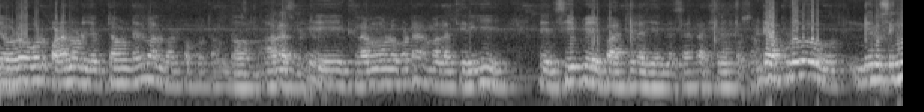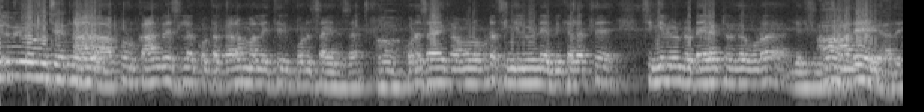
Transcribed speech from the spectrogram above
ఎవడో కూడా పడనోడు చెప్తా ఉండేది వాళ్ళు పడకపోతా ఉంటారు. ఈ క్రమంలో కూడా మళ్ళీ తిరిగి నేను సిపిఐ పార్టీలో చేరిన సార్ రక్షణ కోసం. అంటే అప్పుడు మీరు సింగిల్ విండో చేరిన అప్పుడు కాంగ్రెస్లో కొంతకాలం మళ్ళీ తిరిగి కొనసాగిన సార్. కొనసాగే క్రమంలో కూడా సింగిల్ విండో ఎన్నికలైతే సింగిల్ విండో డైరెక్టర్గా కూడా గెలిచిన ఆ, అదే అదే.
